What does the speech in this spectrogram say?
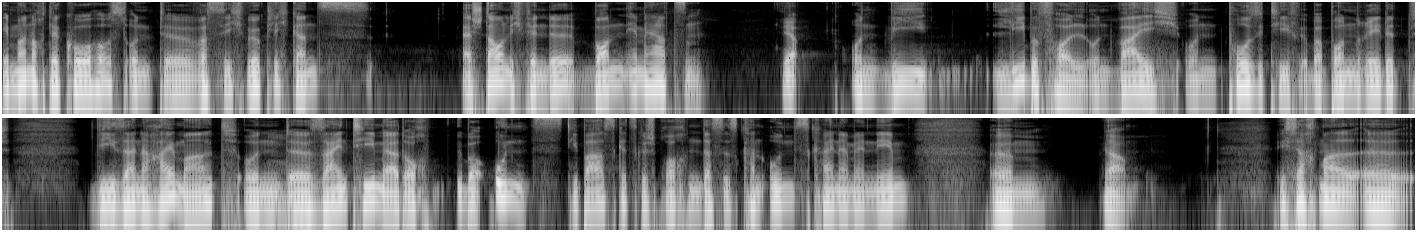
immer noch der Co-Host und äh, was ich wirklich ganz erstaunlich finde, Bonn im Herzen. Ja. Und wie liebevoll und weich und positiv über Bonn redet, wie seine Heimat und Mhm. äh, sein Team. Er hat auch über uns, die Baskets, gesprochen. Das ist, kann uns keiner mehr nehmen. Ähm, ja, ich sag mal, äh,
